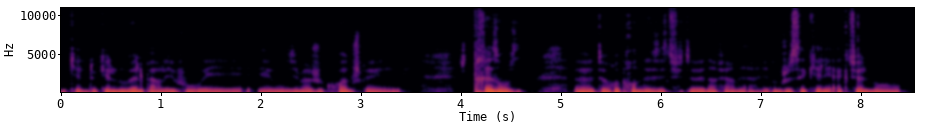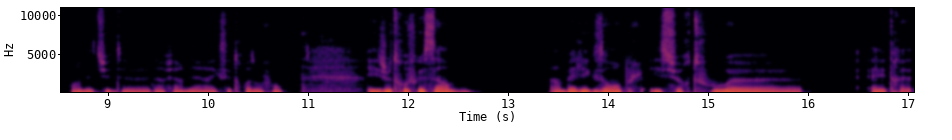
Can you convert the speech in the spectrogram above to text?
mais quelle, de quelle nouvelle parlez-vous et, elle me dit bah je crois que je vais, j'ai très envie euh, de reprendre des études d'infirmière. Et donc je sais qu'elle est actuellement en, en études d'infirmière avec ses trois enfants. Et je trouve que c'est un, un bel exemple et surtout euh, elle est très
